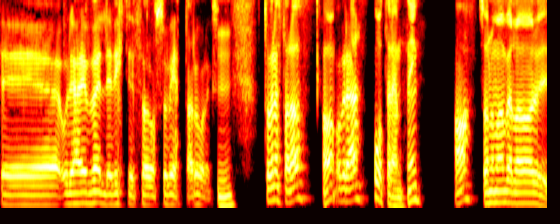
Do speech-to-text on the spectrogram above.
Det, och det här är väldigt viktigt för oss att veta. Då, liksom. Mm. tar vi nästa då. Ja. Vad har vi där? Återhämtning. Ja. Så när man väl har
